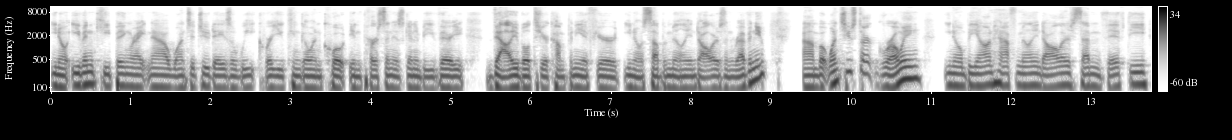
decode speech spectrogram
you know, even keeping right now one to two days a week where you can go and quote in person is going to be very valuable to your company if you're, you know, sub a million dollars in revenue. Um, but once you start growing, you know, beyond half a million dollars, 750,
